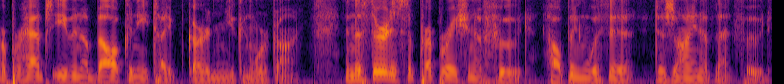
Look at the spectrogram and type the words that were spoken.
or perhaps even a balcony type garden you can work on. And the third is the preparation of food, helping with the design of that food.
